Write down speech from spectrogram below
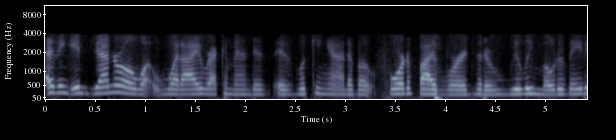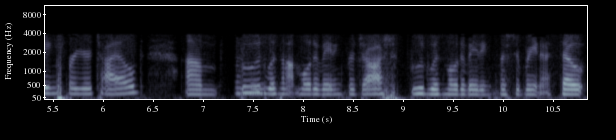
I think in general, what what I recommend is is looking at about four to five words that are really motivating for your child. Um, food mm-hmm. was not motivating for Josh. Food was motivating for Sabrina. So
